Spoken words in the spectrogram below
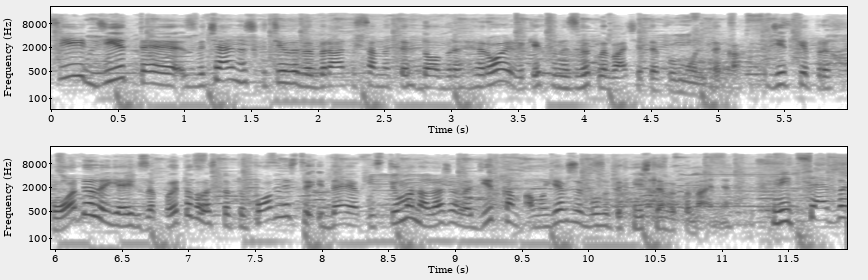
всі діти, звичайно ж, хотіли вибирати саме тих добрих героїв, яких вони звикли бачити по мультиках. Дітки приходили, я їх запитувала, тобто повністю ідея костюма належала діткам, а моє вже було технічне виконання. Від себе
